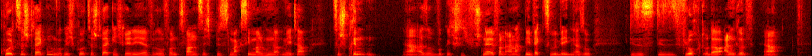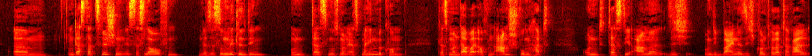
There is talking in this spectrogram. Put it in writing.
kurze Strecken, wirklich kurze Strecken, ich rede hier so von 20 bis maximal 100 Meter, zu sprinten, ja, also wirklich schnell von A nach B wegzubewegen, also dieses, dieses Flucht oder Angriff, ja, ähm, und das dazwischen ist das Laufen, und das ist so ein Mittelding, und das muss man erstmal hinbekommen, dass man dabei auch einen Armschwung hat und dass die Arme sich und die Beine sich kontralateral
